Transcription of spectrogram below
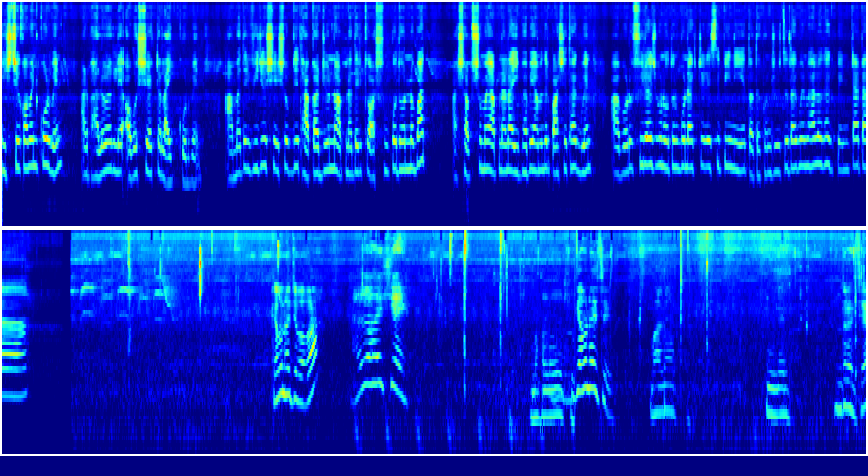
নিশ্চয়ই কমেন্ট করবেন। আর ভালো লাগলে অবশ্যই একটা লাইক করবেন। আমাদের ভিডিও শেষ অবধি থাকার জন্য আপনাদেরকে অসংখ্য ধন্যবাদ। আর সবসময় আপনারা এইভাবে আমাদের পাশে থাকবেন। আবারও ফিরে আসব নতুন কোনো একটা রেসিপি নিয়ে। ততক্ষণ সুস্থ থাকবেন ভালো থাকবেন। টাটা! কেমন হয়েছে বাবা? ভালো হয়েছে। ভালো হয়েছে। কেমন হয়েছে? ভালো সুন্দর। হয়েছে?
